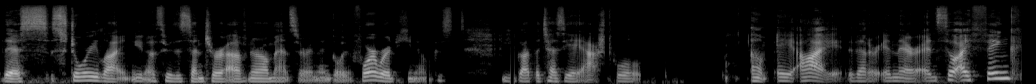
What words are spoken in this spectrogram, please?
this storyline, you know, through the center of Neuromancer and then going forward, you know, because you've got the Tessier Ashpool um, AI that are in there. And so I think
